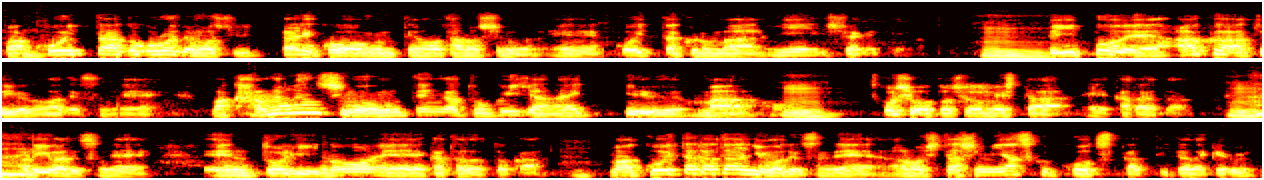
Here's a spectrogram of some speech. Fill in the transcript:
まあ、こういったところでもしっかりこう運転を楽しむ、えー、こういった車に仕上げています。うん、で一方で、アクアというのはですね、まあ、必ずしも運転が得意じゃないっていう、まあ、うん、少しお年を召した方々、うん、あるいはですね、エントリーの方だとか、まあ、こういった方にもですね、あの、親しみやすくこう使っていただける、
